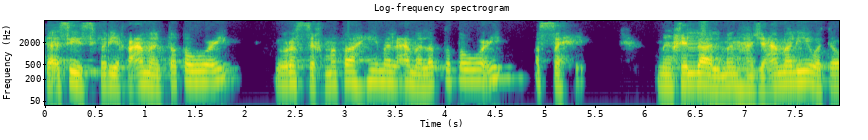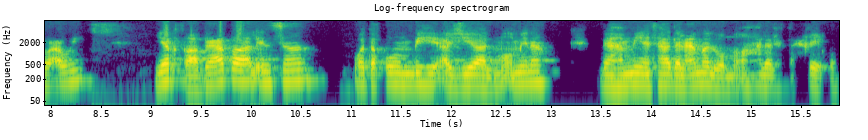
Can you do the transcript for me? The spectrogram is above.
تأسيس فريق عمل تطوعي يرسخ مفاهيم العمل التطوعي الصحي. من خلال منهج عملي وتوعوي يرقى بعطاء الإنسان وتقوم به أجيال مؤمنة بأهمية هذا العمل ومؤهلة لتحقيقه.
